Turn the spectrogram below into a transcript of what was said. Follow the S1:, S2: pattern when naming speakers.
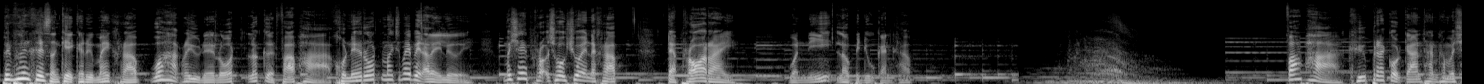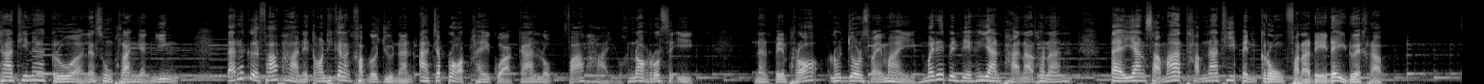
S1: เพื่อนๆ เคยสังเกตกันหรือไม่ครับ ว่าหากเราอยู่ในรถแล้วเกิดฟ้าผ่า คนในรถมักจะไม่เป็นอะไรเลย ไม่ใช่เพราะโชคช่วยนะครับ แต่เพราะอะไร วันนี้เราไปดูกันครับ ฟ้าผ่าคือปรากฏการณ์ทางธรรมชาติที่น่ากลัวและทรงพลังอย่างยิ่ง แต่ถ้าเกิดฟ้าผ่าในตอนที่กำลังขับรถอยู่นั้น อาจจะปลอดภัยกว่าการหลบฟ้าผ่าอยู่ข้างนอกรถเสียอีก นั่นเป็นเพราะรถยนต์สมัยใหม่ ไม่ได้เป็นเพียงแค่ยานพาหนะเท่านั้น แต่ยังสามารถทำหน้าที่เป็นกรงฟาราเดย์ได้อีกด้วยครับ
